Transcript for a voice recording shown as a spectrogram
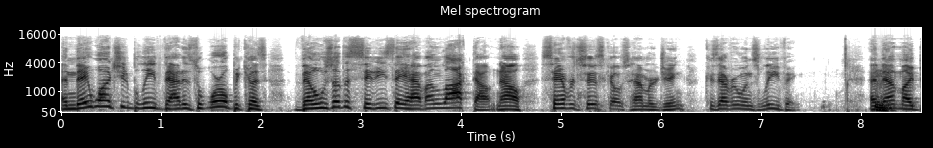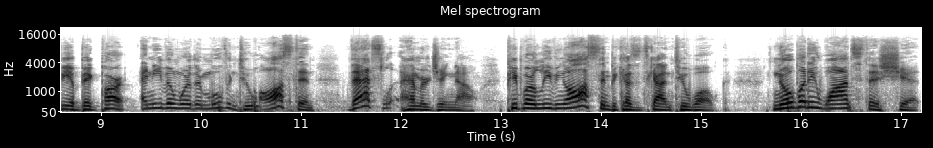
And they want you to believe that is the world because those are the cities they have on lockdown. Now, San Francisco's hemorrhaging because everyone's leaving and hmm. that might be a big part. And even where they're moving to, Austin, that's hemorrhaging now. People are leaving Austin because it's gotten too woke. Nobody wants this shit.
